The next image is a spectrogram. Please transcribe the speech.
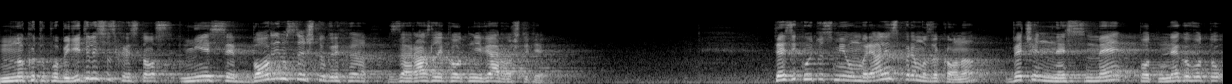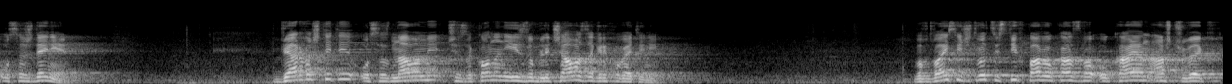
Но като победители с Христос, ние се борим срещу греха, за разлика от невярващите. Тези, които сме умряли спрямо закона, вече не сме под неговото осъждение. Вярващите осъзнаваме, че закона ни изобличава за греховете ни. В 24 стих Павел казва, окаян аз човек,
